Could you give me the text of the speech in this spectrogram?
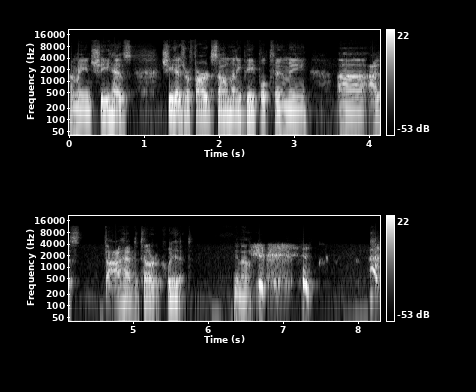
I mean, she has she has referred so many people to me. Uh, I just I had to tell her to quit. You know, I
